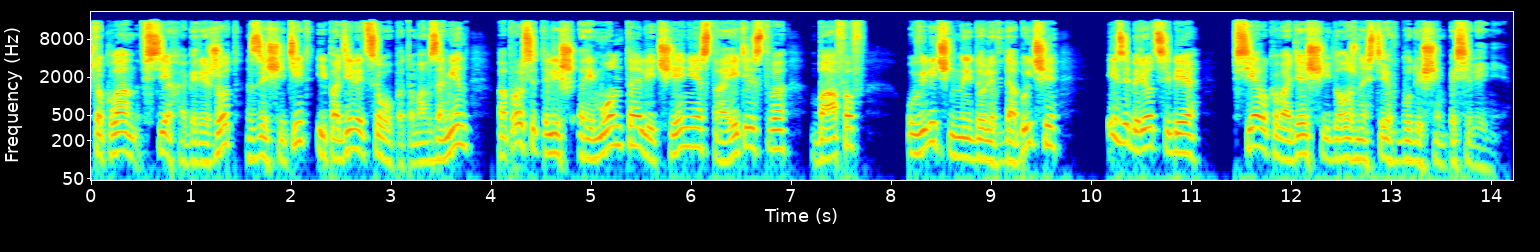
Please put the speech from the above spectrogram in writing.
что клан всех обережет, защитит и поделится опытом, а взамен попросит лишь ремонта, лечения, строительства, бафов, увеличенной доли в добыче и заберет себе все руководящие должности в будущем поселении.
